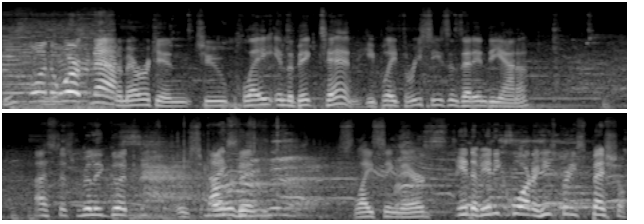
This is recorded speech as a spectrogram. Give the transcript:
He's going to work now. An American to play in the Big Ten. He played three seasons at Indiana. That's just really good. There's nice Irvin slicing there. End of any quarter, he's pretty special.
